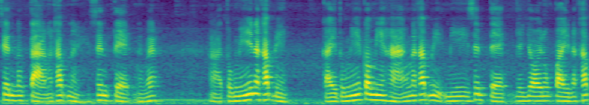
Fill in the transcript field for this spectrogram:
เส้นต่างๆนะครับนี่เส้นแตกเห็นไหมอ่าตรงนี้นะครับนี่ไก่ตรงนี้ก็มีหางนะครับนี่มีเส้นแตกย่อยๆลงไปนะครับ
